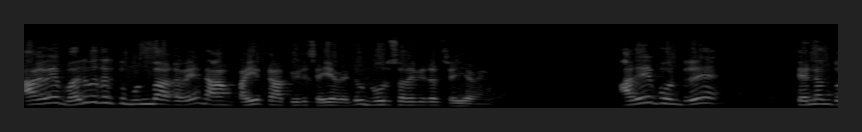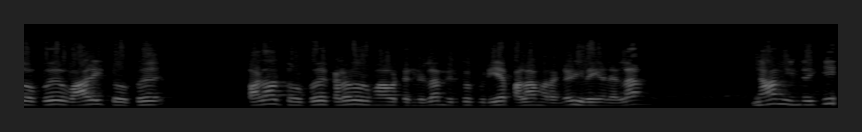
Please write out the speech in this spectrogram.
ஆகவே வருவதற்கு முன்பாகவே நாம் பயிர் காப்பீடு செய்ய வேண்டும் நூறு சதவீதம் செய்ய வேண்டும். அதே போன்று தென்னந்தோப்பு வாழைத்தோப்பு பலாத்தோப்பு கடலூர் மாவட்டங்கள் எல்லாம் இருக்கக்கூடிய பலா மரங்கள் இவைகள் எல்லாம் நாம் இன்றைக்கு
